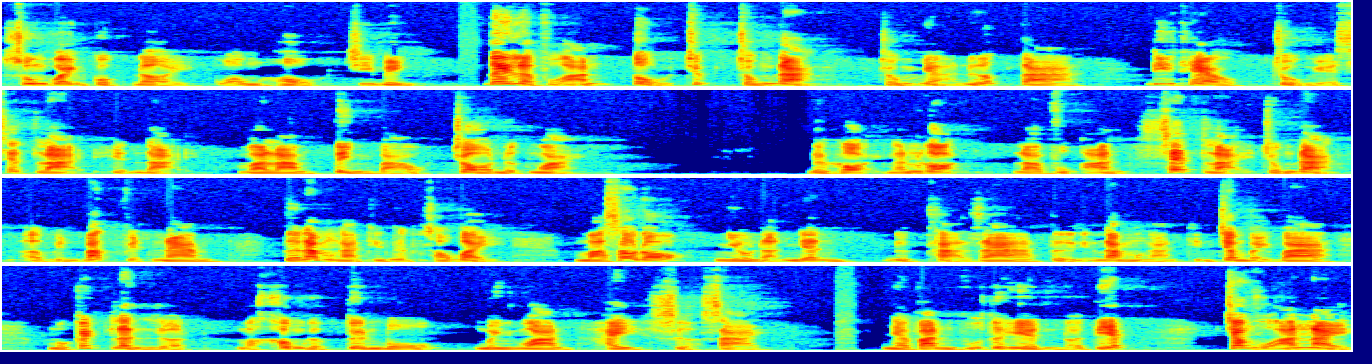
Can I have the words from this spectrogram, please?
xung quanh cuộc đời của ông Hồ Chí Minh. Đây là vụ án tổ chức chống đảng, chống nhà nước ta đi theo chủ nghĩa xét lại hiện đại và làm tình báo cho nước ngoài. Được gọi ngắn gọn là vụ án xét lại chống đảng ở miền Bắc Việt Nam từ năm 1967 mà sau đó nhiều nạn nhân được thả ra từ những năm 1973 một cách lần lượt mà không được tuyên bố minh oan hay sửa sai. Nhà văn Vũ Thư Hiền nói tiếp, trong vụ án này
